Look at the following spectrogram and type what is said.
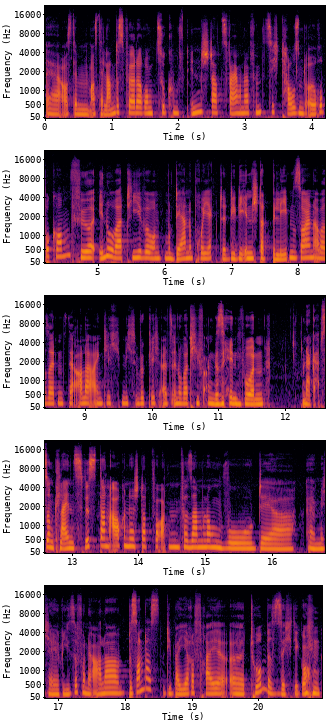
äh, aus, dem, aus der Landesförderung Zukunft Innenstadt 250.000 Euro bekommen für innovative und moderne Projekte, die die Innenstadt beleben sollen, aber seitens der ALA eigentlich nicht wirklich als innovativ angesehen wurden. Und da gab es so einen kleinen Zwist dann auch in der Stadtverordnetenversammlung, wo der äh, Michael Riese von der ALA besonders die barrierefreie äh, Turmbesichtigung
